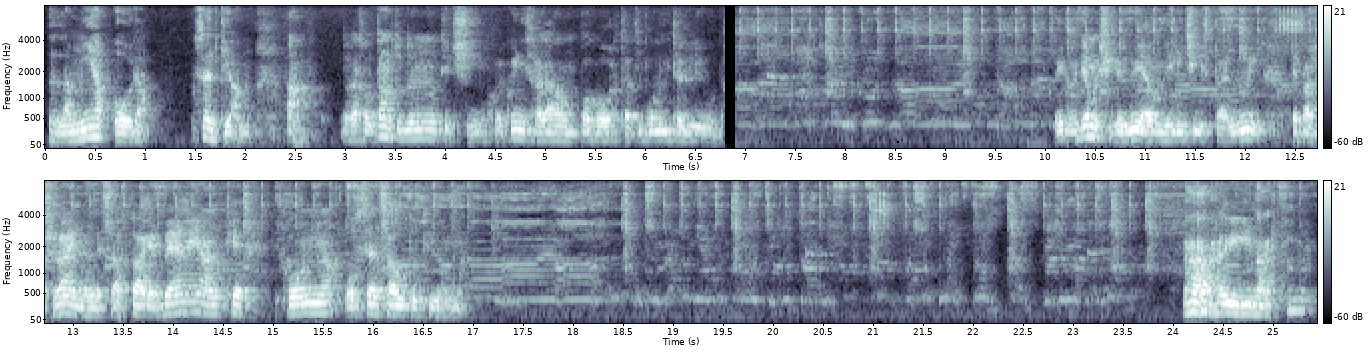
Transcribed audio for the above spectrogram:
La mia ora. Sentiamo. Ah, dura soltanto 2 minuti e 5 quindi sarà un po' corta tipo un interlude. Ricordiamoci che lui è un liricista e lui le punchline le sa fare bene anche con o senza autotune. Ah Ricky Martin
